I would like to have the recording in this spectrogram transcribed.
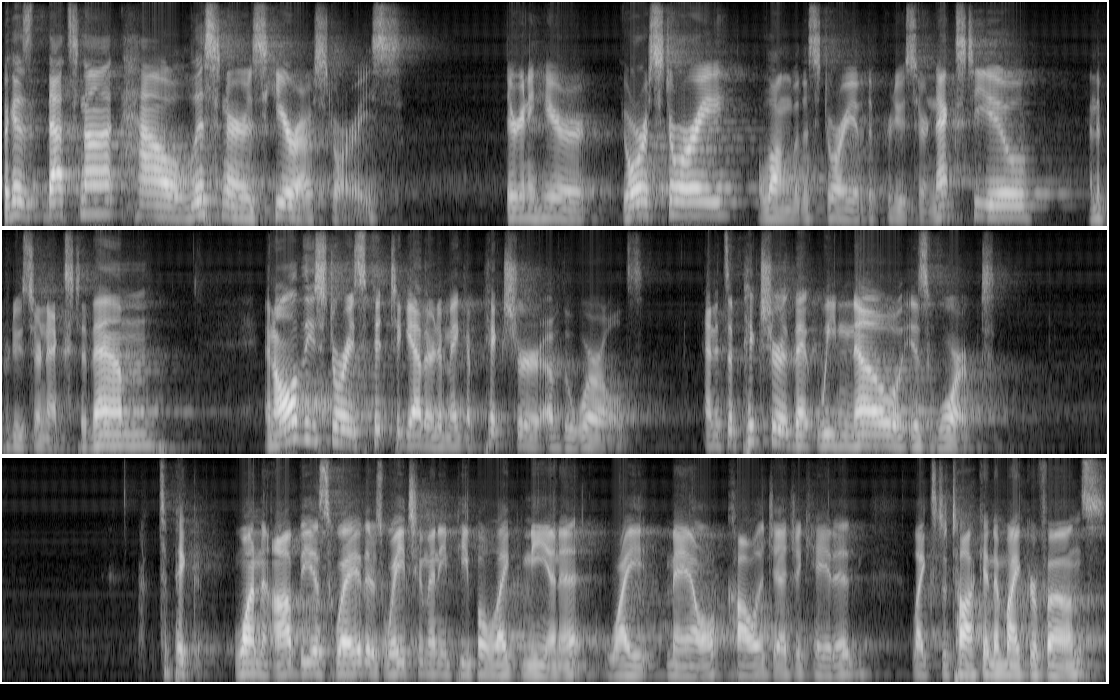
Because that's not how listeners hear our stories. They're going to hear your story along with the story of the producer next to you and the producer next to them. And all these stories fit together to make a picture of the world. And it's a picture that we know is warped. To pick one obvious way, there's way too many people like me in it white, male, college educated, likes to talk into microphones.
